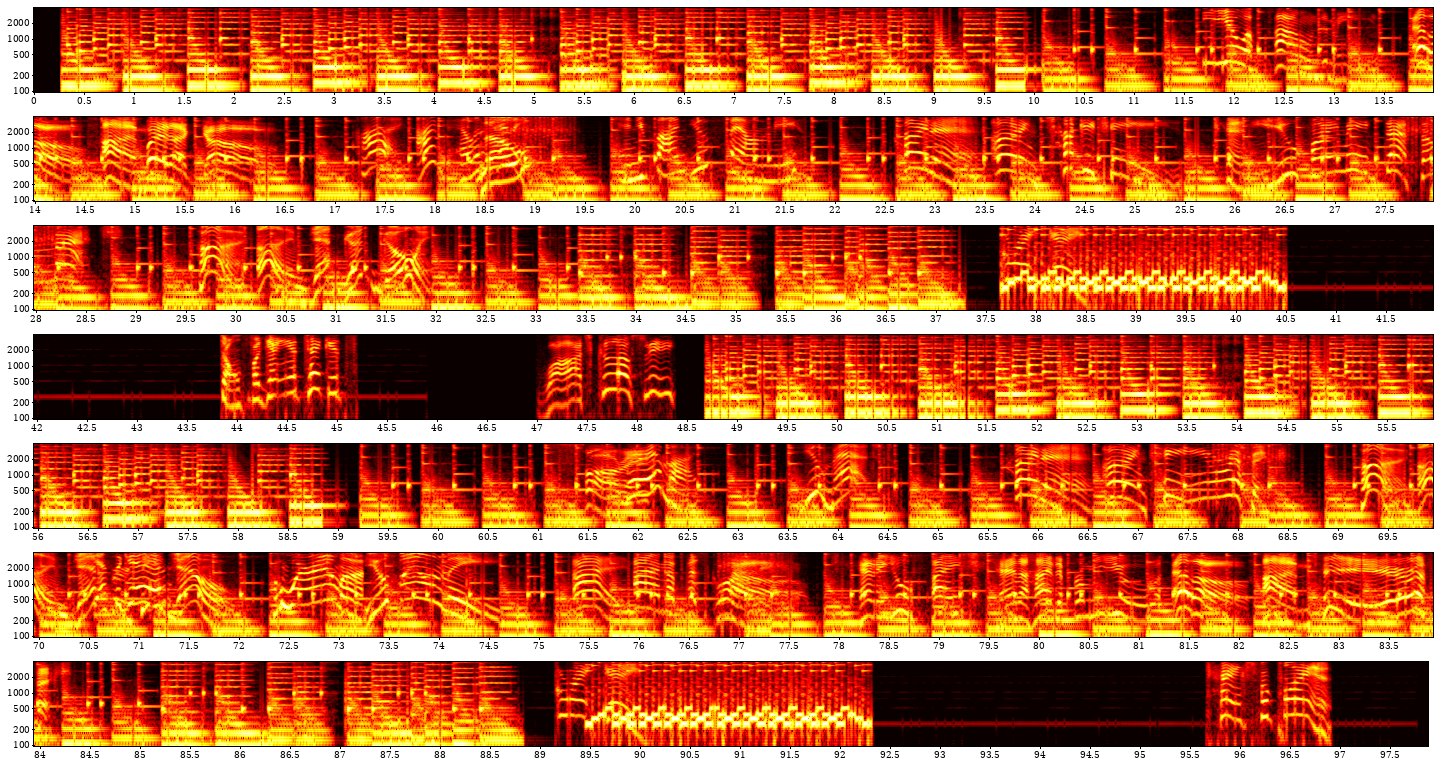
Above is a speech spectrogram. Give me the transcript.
You have found me. Hello, I'm where to go. Hi, I'm Helen No. Can you find? You found me. Hi there, I'm Chuck E. Cheese. Can you find me? That's a match. Hi, I'm Jack. Good going. Great game. Don't forget your tickets. Watch closely. Sorry. Where am I? You matched. Hi there, I'm terrific. Hi, I'm Jasper again. T. Jowls. Where am I? You found me. Hi, I'm a Pasqually. Can you find? Can I hide it from you? Hello, I'm terrific.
